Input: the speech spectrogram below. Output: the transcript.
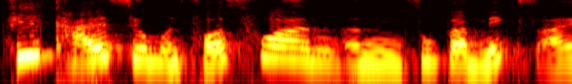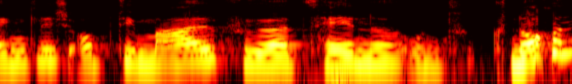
Viel Kalzium und Phosphor, ein, ein super Mix eigentlich, optimal für Zähne und Knochen.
